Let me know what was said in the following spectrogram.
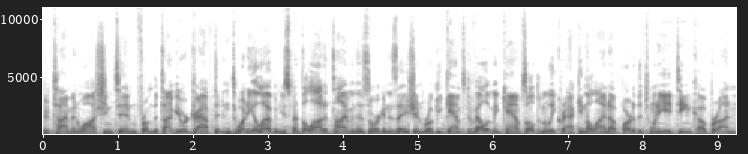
your time in Washington from the time you were drafted in 2011. You spent a lot of time in this organization, rookie camps, development camps, ultimately cracking the lineup, part of the 2018 Cup run.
